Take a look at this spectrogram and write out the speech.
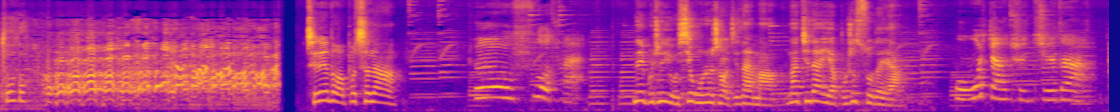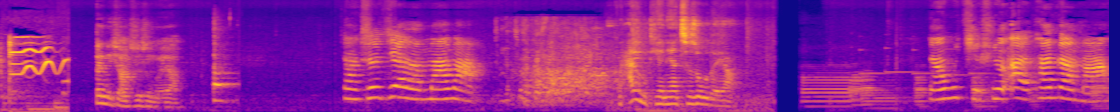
走走。陈晨怎么不吃呢？这有素菜，那不是有西红柿炒鸡蛋吗？那鸡蛋也不是素的呀。我不想吃鸡蛋，那你想吃什么呀？想吃见了妈妈。哪有天天吃肉的呀？养不起生二胎干嘛？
